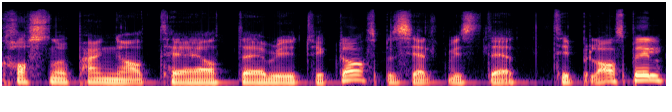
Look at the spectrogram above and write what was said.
kaste nok penger til at det blir utvikla, spesielt hvis det er et tippel A-spill.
